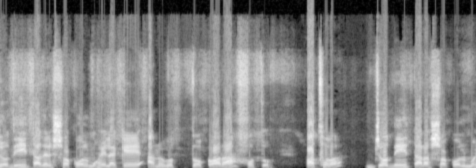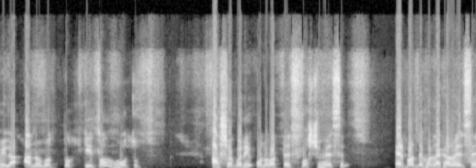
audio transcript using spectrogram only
যদি তাদের সকল মহিলাকে আনুগত্য করা হতো, অথবা যদি তারা সকল মহিলা আনুগত্যকৃত হতো। আশা করি অনুবাদটা স্পষ্ট হয়েছে। এরপর দেখুন লেখা রয়েছে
